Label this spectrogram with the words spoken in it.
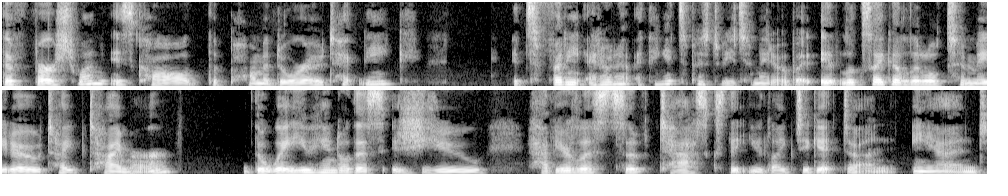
the first one is called the Pomodoro Technique. It's funny, I don't know, I think it's supposed to be a tomato, but it looks like a little tomato type timer the way you handle this is you have your lists of tasks that you'd like to get done and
